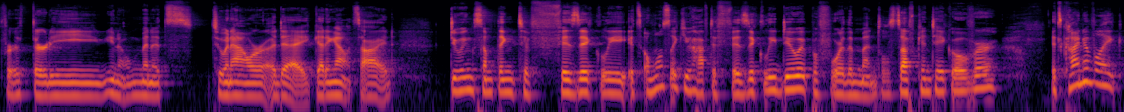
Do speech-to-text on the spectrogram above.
for 30, you know, minutes to an hour a day, getting outside, doing something to physically, it's almost like you have to physically do it before the mental stuff can take over. It's kind of like,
